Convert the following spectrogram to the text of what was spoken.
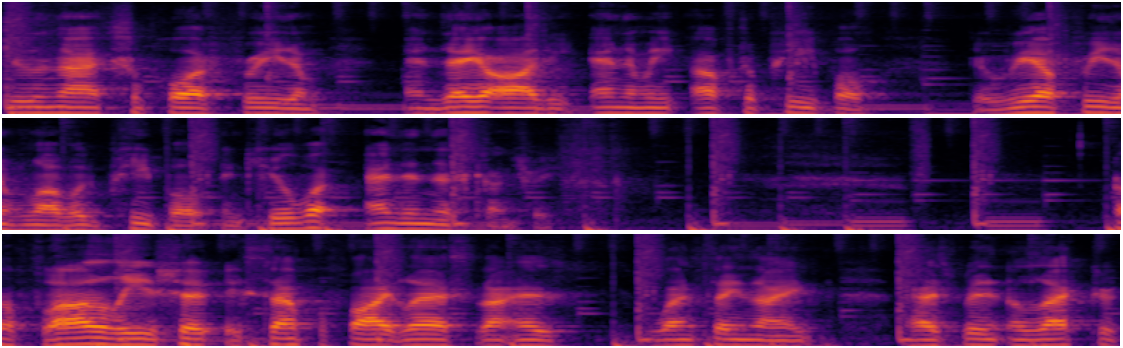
do not support freedom, and they are the enemy of the people, the real freedom loving people in Cuba and in this country. The Florida leadership exemplified last night, Wednesday night, has been electric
